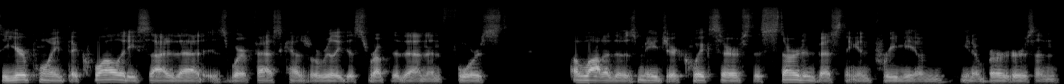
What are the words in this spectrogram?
to your point, the quality side of that is where fast casual really disrupted that and forced a lot of those major quick serves to start investing in premium, you know, burgers and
